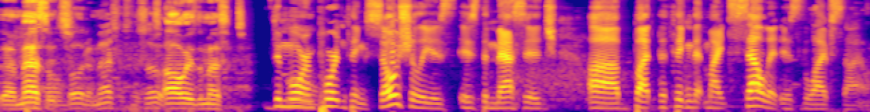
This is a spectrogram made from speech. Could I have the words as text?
The message. Oh, the message for It's sure. always the message. the more important thing socially is is the message, uh, but the thing that might sell it is the lifestyle.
